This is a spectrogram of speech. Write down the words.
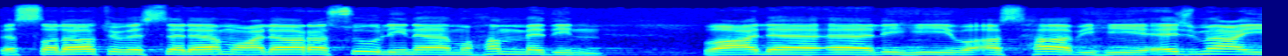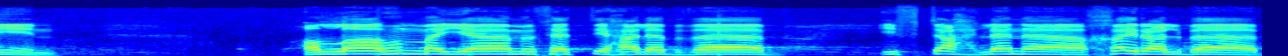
ve salatu ve selamu ala Rasulina Muhammedin ve ala alihi ve ashabihi ecma'in. Allahümme ya müfettihal ebvâb, iftah lana lena hayral bâb.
